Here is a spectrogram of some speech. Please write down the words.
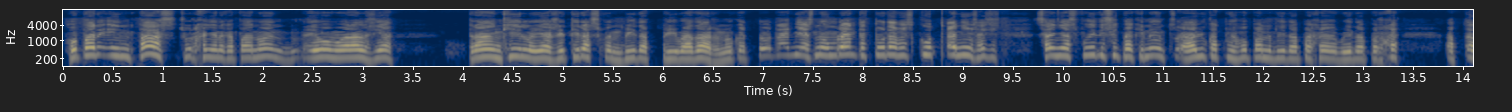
Hopar en paz churjaña na kapan Evo Morales ya tranquilo ya retiras con vida privada. No que todavía es nombrante todavía es años. Así sañas puede decir para que no halu kat mi hopan vida para vida para apta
